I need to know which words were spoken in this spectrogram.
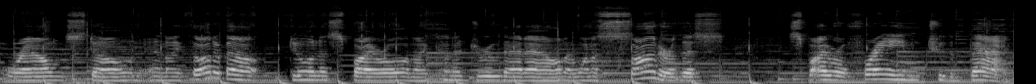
round stone and I thought about doing a spiral and I kind of drew that out. I want to solder this spiral frame to the back.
